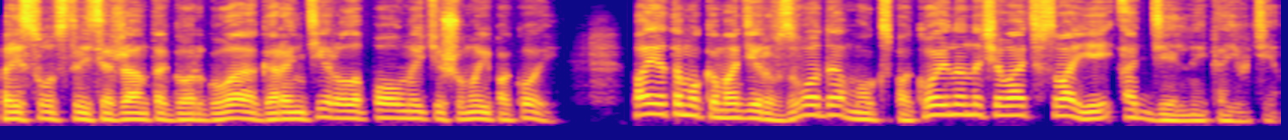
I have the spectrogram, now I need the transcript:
Присутствие сержанта Горгуа гарантировало полную тишину и покой, поэтому командир взвода мог спокойно ночевать в своей отдельной каюте.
